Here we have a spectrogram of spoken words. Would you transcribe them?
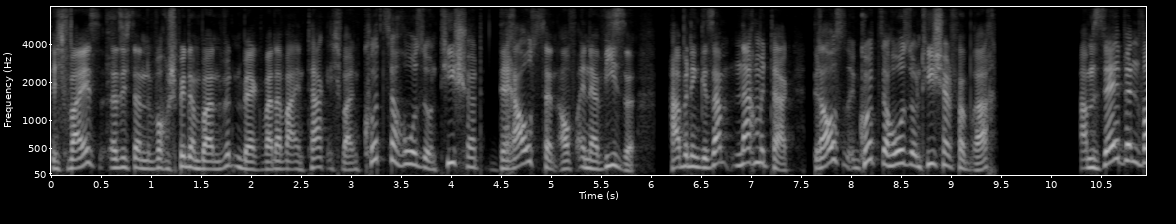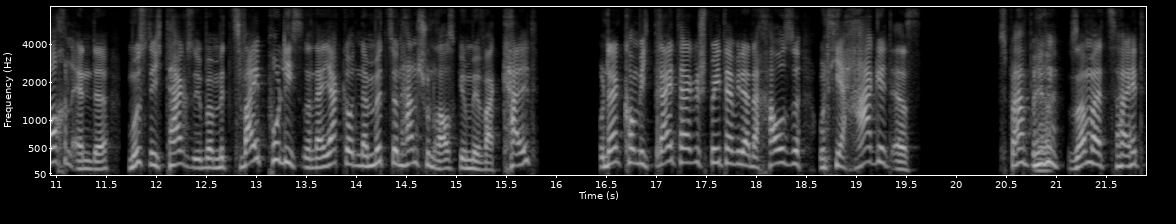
ich weiß, als ich dann eine Woche später in Baden-Württemberg war, da war ein Tag, ich war in kurzer Hose und T-Shirt draußen auf einer Wiese. Habe den gesamten Nachmittag draußen in kurzer Hose und T-Shirt verbracht. Am selben Wochenende musste ich tagsüber mit zwei Pullis und einer Jacke und einer Mütze und Handschuhen rausgehen. Mir war kalt. Und dann komme ich drei Tage später wieder nach Hause und hier hagelt es. Spap in, ja. Sommerzeit,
